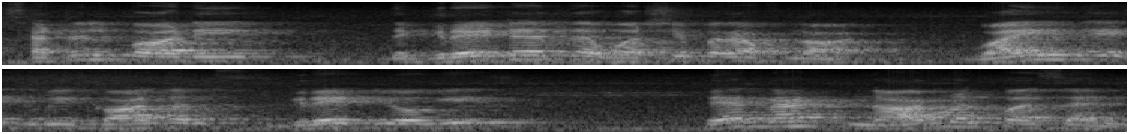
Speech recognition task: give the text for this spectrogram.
subtle body, the greater the worshipper of Lord. Why they, we call them great yogis? They are not normal person.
